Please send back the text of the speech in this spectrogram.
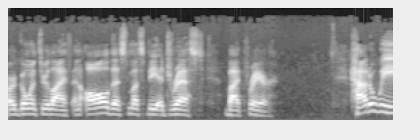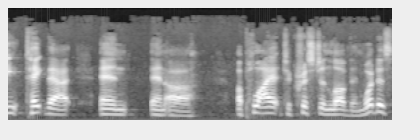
are going through life, and all this must be addressed by prayer. How do we take that and, and uh, apply it to Christian love then? What does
